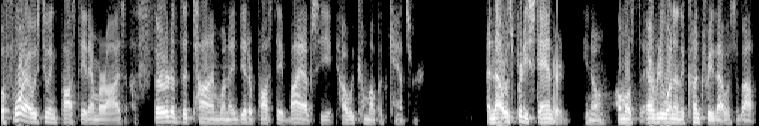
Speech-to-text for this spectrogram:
before I was doing prostate MRIs, a third of the time when I did a prostate biopsy, I would come up with cancer and that was pretty standard. You know, almost everyone in the country that was about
